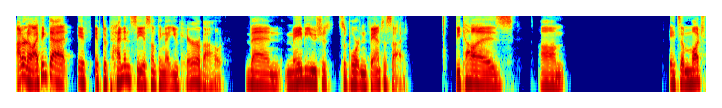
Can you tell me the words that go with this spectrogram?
I don't know. I think that if if dependency is something that you care about, then maybe you should support infanticide because um, it's a much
